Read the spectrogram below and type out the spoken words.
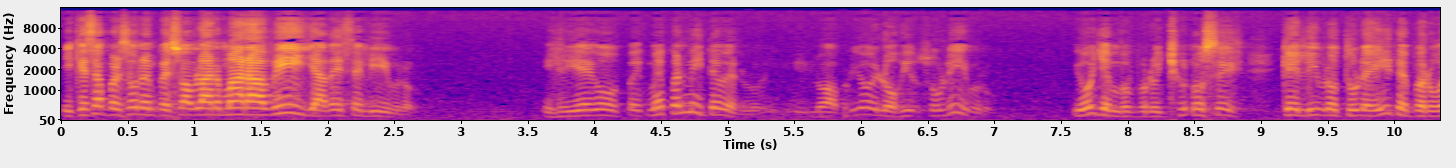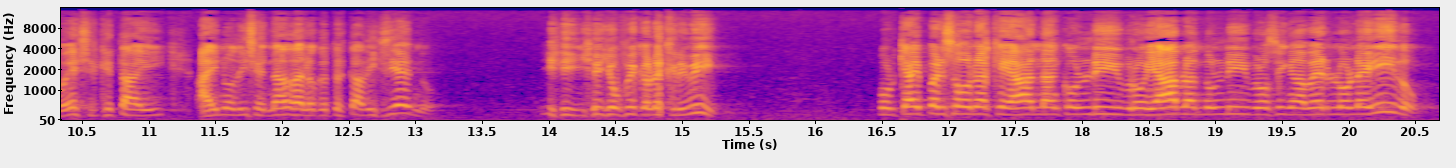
Y que esa persona empezó a hablar maravilla de ese libro. Y Diego, ¿me permite verlo? Y lo abrió y lo su libro. Y oye, pero yo no sé qué libro tú leíste, pero ese que está ahí, ahí no dice nada de lo que tú estás diciendo. Y yo fui que lo escribí. Porque hay personas que andan con libros y hablan de un libro sin haberlo leído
